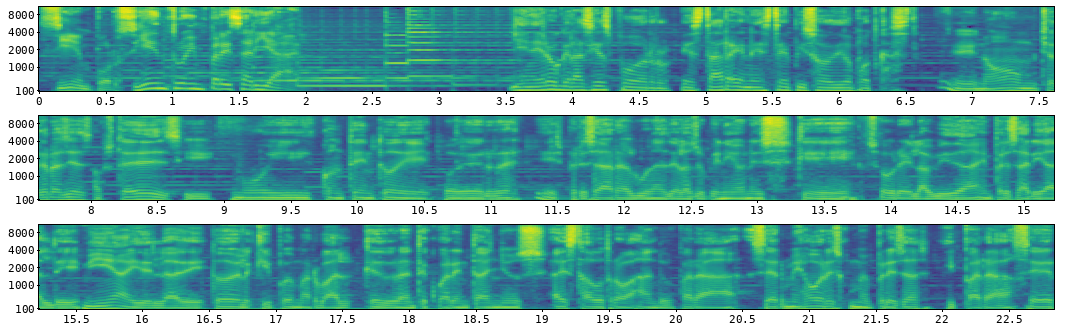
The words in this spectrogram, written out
¡100% empresarial! Ingeniero, gracias por estar en este episodio podcast. Eh, no, muchas gracias a ustedes y muy contento de poder expresar algunas de las opiniones que sobre la vida empresarial de mía y de la de todo el equipo de Marval que durante 40 años ha estado trabajando para ser mejores como empresas y para ser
